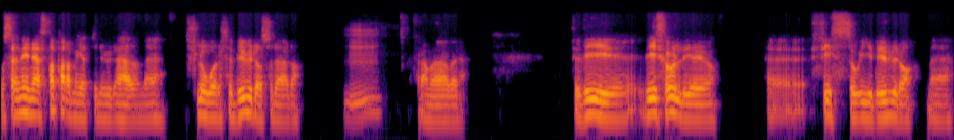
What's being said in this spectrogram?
Och sen är nästa parameter nu det här med fluorförbud och så där då mm. framöver. För vi, vi följer ju eh, FIS och IBU då med,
